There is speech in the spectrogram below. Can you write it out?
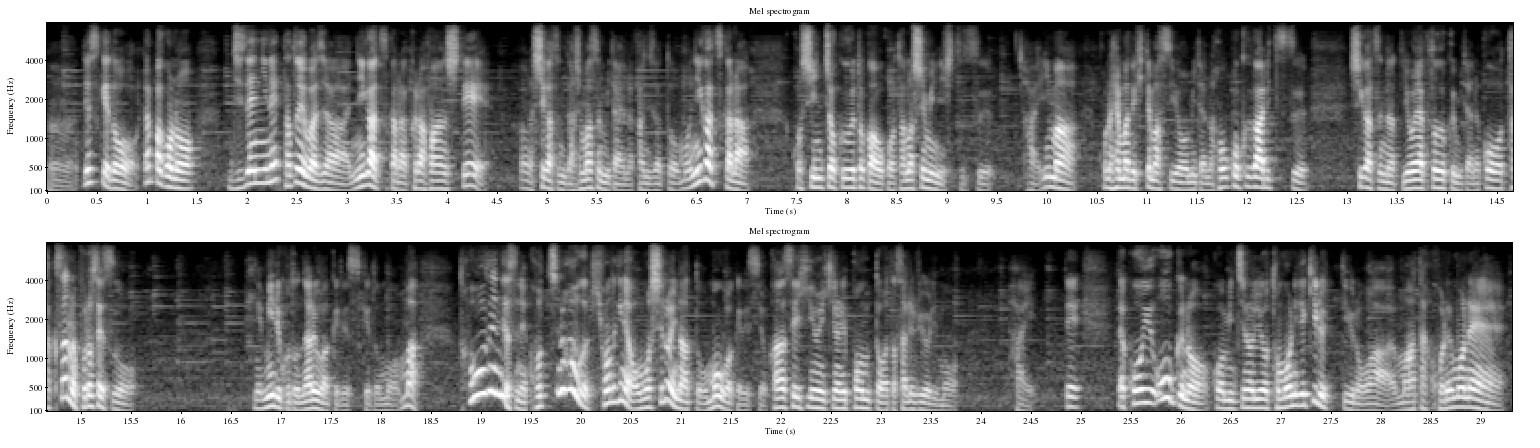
うん、ですけどやっぱこの事前にね例えばじゃあ2月からクラファンして4月に出しますみたいな感じだともう2月からこう進捗とかをこう楽しみにしつつ、はい、今この辺まで来てますよみたいな報告がありつつ4月になってようやく届くみたいなこうたくさんのプロセスを、ね、見ることになるわけですけどもまあ当然ですねこっちの方が基本的には面白いなと思うわけですよ。完成品をいきなりポンと渡されるよりも。はい、でこういう多くのこう道のりを共にできるっていうのはまたこれもね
